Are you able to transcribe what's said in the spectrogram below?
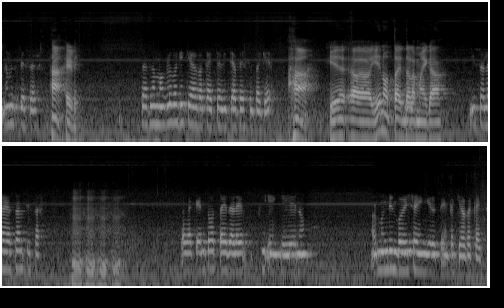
ನಮಸ್ತೆ ಸರ್. ಹಾ ಹೇಳಿ. ಸರ್ ನಮ್ಮ ಮಗಳ ಬಗ್ಗೆ ಕೇಳಬೇಕಾಯ್ತು ವಿದ್ಯಾಭ್ಯಾಸದ ಬಗ್ಗೆ. ಹಾ ಏ ಏನು ಓದ್ತಾ ಇದ್ದಾಳಮ್ಮ ಈಗ? ಈ ಸಲ ಎಸ್ ಎಲ್ ಸಿ ಸರ್. ಹ್ಞೂ ಹ್ಞೂ ಹ್ಞೂ ಹ್ಞೂ ಎಲ್ಲ ಟೆಂತ್ ಓದ್ತಾ ಇದ್ದಾಳೆ ಹೆಂಗೆ ಏನು ಅವ್ಳ ಮುಂದಿನ ಭವಿಷ್ಯ ಹೆಂಗಿರುತ್ತೆ ಅಂತ ಕೇಳಬೇಕಾಯ್ತು.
